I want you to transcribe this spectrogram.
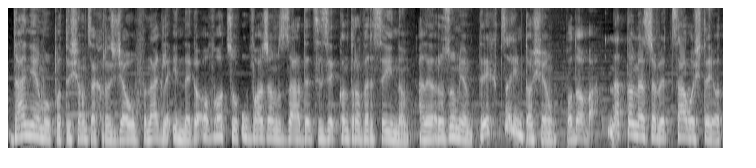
Danie mu po tysiącach rozdziałów nagle innego owocu uważam za decyzję kontrowersyjną, ale rozumiem tych, co im to się podoba. Natomiast żeby całość tej otoczki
